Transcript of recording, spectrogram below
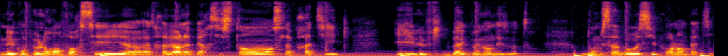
mais qu'on peut le renforcer euh, à travers la persistance, la pratique et le feedback venant des autres. Donc ça vaut aussi pour l'empathie.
